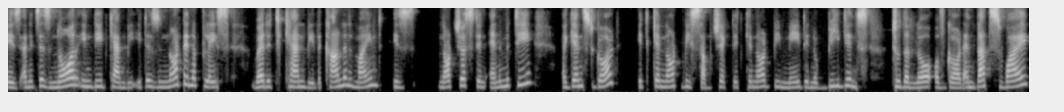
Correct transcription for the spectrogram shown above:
is. And it says, nor indeed can be. It is not in a place where it can be. The carnal mind is not just in enmity against God, it cannot be subject, it cannot be made in obedience to the law of God. And that's why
